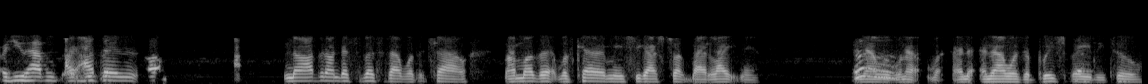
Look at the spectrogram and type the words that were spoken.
or do you have? A, I, I've been no, I've been on disability since I was a child. My mother was carrying me. She got struck by lightning and that was oh. when I and and I was a breech baby too.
